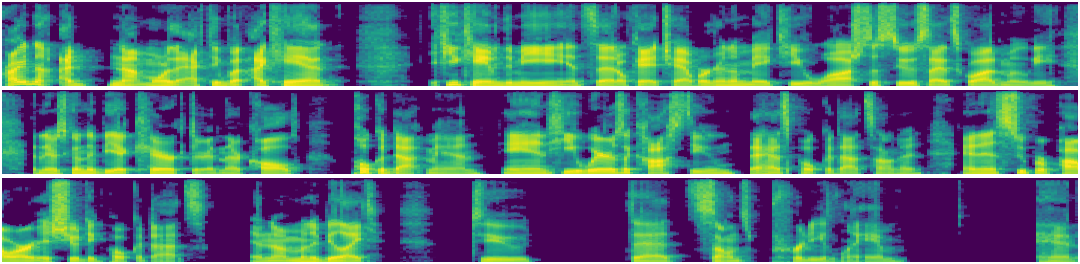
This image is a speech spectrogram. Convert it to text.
probably not I, not more the acting, but I can't. If you came to me and said, "Okay, Chad, we're gonna make you watch the Suicide Squad movie, and there's to be a character in there called Polka Dot Man, and he wears a costume that has polka dots on it, and his superpower is shooting polka dots. And I'm gonna be like, dude, that sounds pretty lame. And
